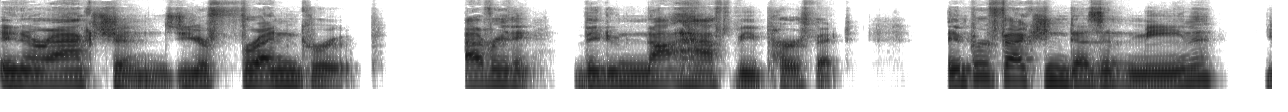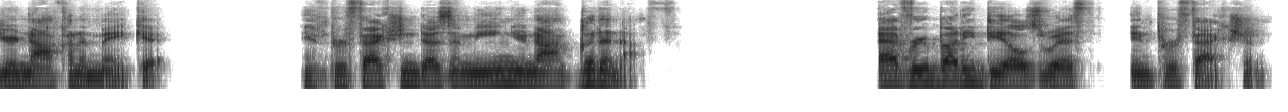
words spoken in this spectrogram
interactions, your friend group, everything, they do not have to be perfect. Imperfection doesn't mean you're not going to make it. Imperfection doesn't mean you're not good enough. Everybody deals with imperfection,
